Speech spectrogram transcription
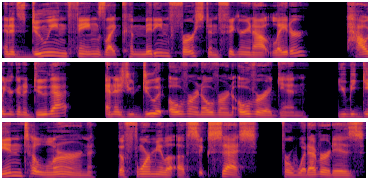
And it's doing things like committing first and figuring out later how you're going to do that. And as you do it over and over and over again, you begin to learn the formula of success for whatever it is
